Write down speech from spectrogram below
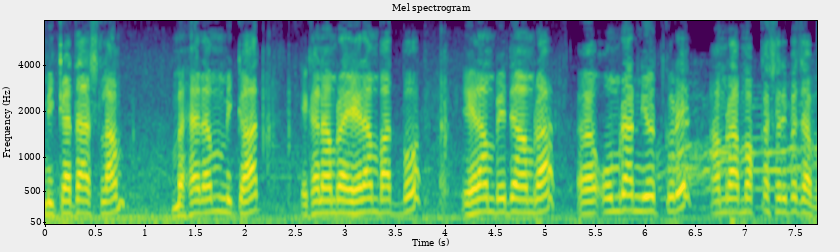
মিকাতে আসলাম, মেহরাম মিকাত, এখানে আমরা এহরাম বাঁধবো। এহরাম বেঁধে আমরা ওমরা নিয়ত করে আমরা মক্কা শরীফে যাব।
